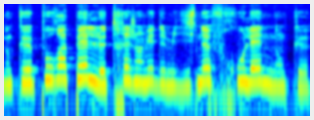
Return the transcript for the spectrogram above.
Donc, euh, pour rappel, le 13 janvier 2019, Roulen, donc euh,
